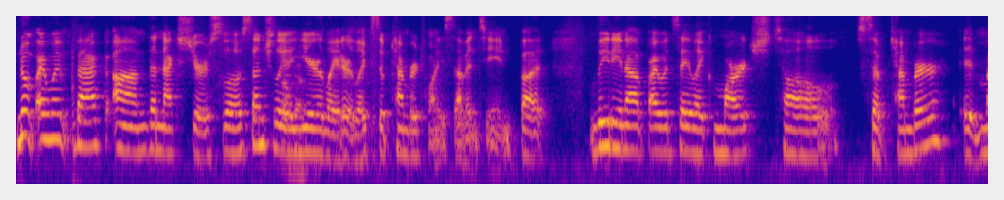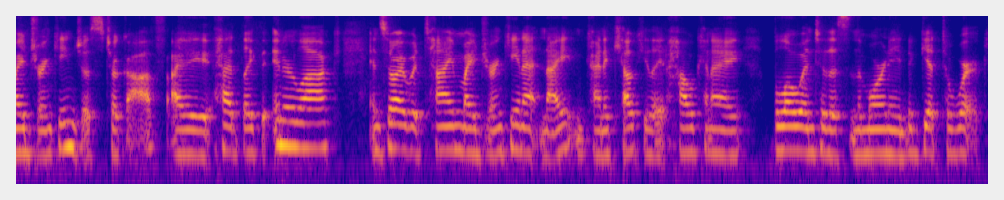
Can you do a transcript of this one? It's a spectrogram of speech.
Nope, I went back um, the next year. So, essentially okay. a year later, like September 2017. But leading up, I would say like March till September, it, my drinking just took off. I had like the interlock, and so I would time my drinking at night and kind of calculate how can I blow into this in the morning to get to work.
